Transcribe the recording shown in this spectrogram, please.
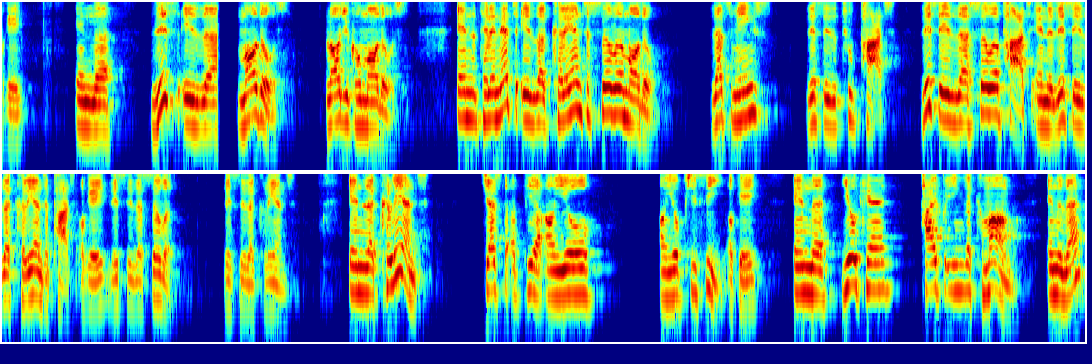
Okay, and uh, this is the models, logical models. And Telnet is a client-server model. That means this is two parts. This is the server part, and this is the client part. Okay, this is the server. This is the client. And the client just appear on your on your PC. Okay, and you can type in the command, and then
